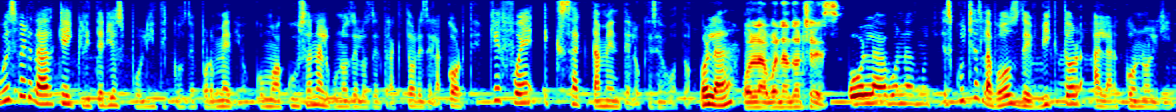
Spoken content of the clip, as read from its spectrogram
¿O es verdad que hay criterios políticos de por medio, como acusan algunos de los detractores de la Corte? ¿Qué fue exactamente lo que se votó? Hola. Hola, buenas noches. Hola, buenas noches. Escuchas la voz de Víctor Alarcón Holguín,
